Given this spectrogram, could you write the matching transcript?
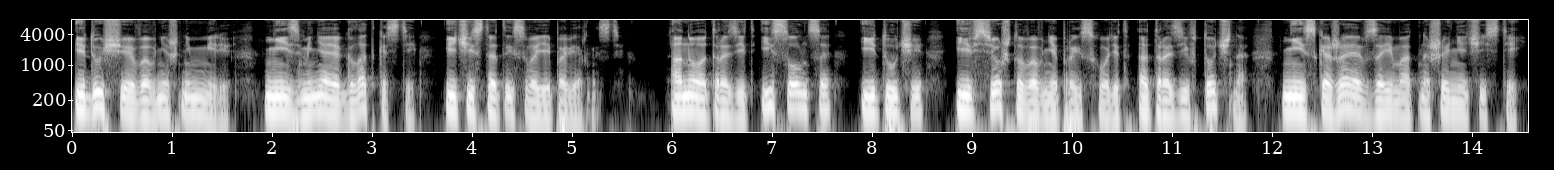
идущие во внешнем мире, не изменяя гладкости и чистоты своей поверхности. Оно отразит и солнце, и тучи, и все, что вовне происходит, отразив точно, не искажая взаимоотношения частей.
